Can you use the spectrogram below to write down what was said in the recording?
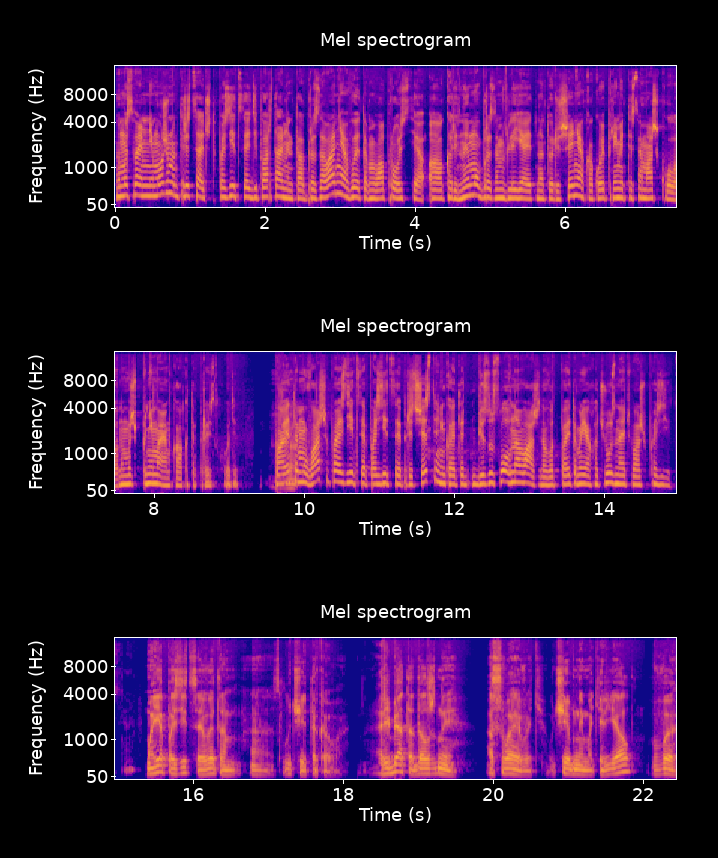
Но мы с вами не можем отрицать, что позиция Департамента образования в этом вопросе а, коренным образом влияет на то решение, какое примет и сама школа. Но мы же понимаем, как это происходит. Поэтому ваша позиция, позиция предшественника, это безусловно важно. Вот поэтому я хочу узнать вашу позицию. Моя позиция в этом э, случае такова. Ребята должны осваивать учебный материал в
